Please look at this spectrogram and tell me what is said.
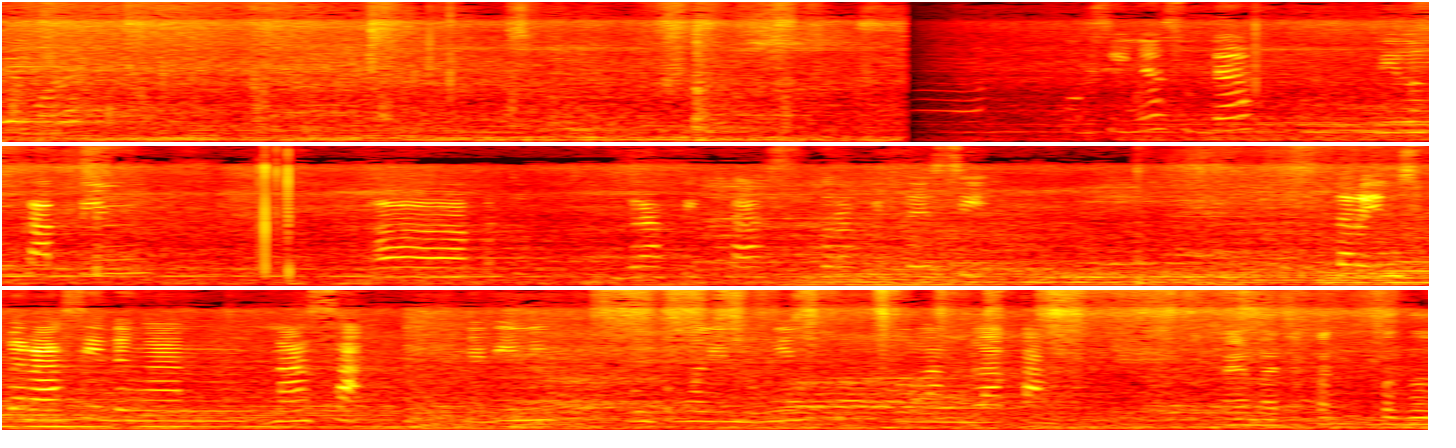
Iya boleh. Kursinya sudah dilengkapi eh, apa tuh gravitas gravitasi terinspirasi dengan NASA. Jadi ini untuk melindungi tulang belakang. Saya nggak cepat pegel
